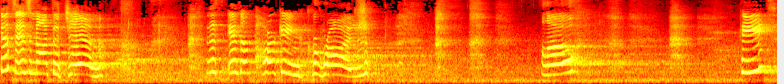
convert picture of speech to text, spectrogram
This is not the gym. This is a parking garage. Hello? Pete?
